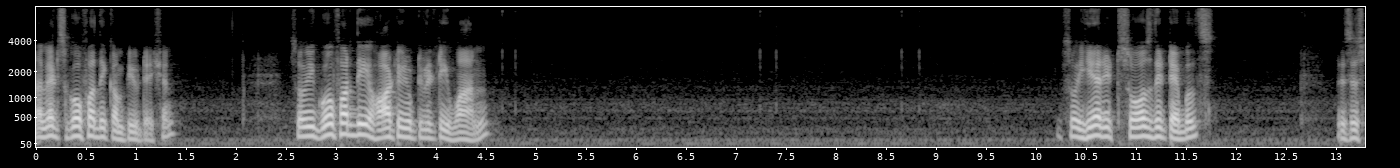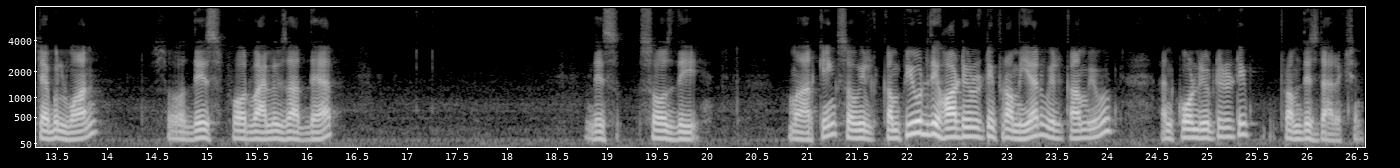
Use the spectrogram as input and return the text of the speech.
Now, let us go for the computation. So, we go for the hot utility 1 So, here it shows the tables this is table 1. So, these 4 values are there this shows the marking. So, we will compute the hot utility from here we will compute and cold utility from this direction.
